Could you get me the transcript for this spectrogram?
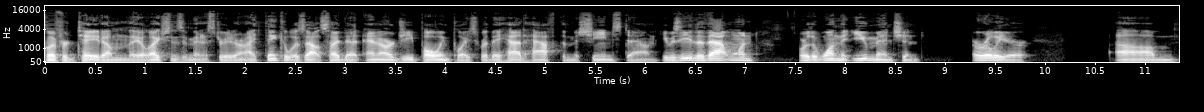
Clifford Tatum, the elections administrator, and I think it was outside that NRG polling place where they had half the machines down. It was either that one or the one that you mentioned earlier, um,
